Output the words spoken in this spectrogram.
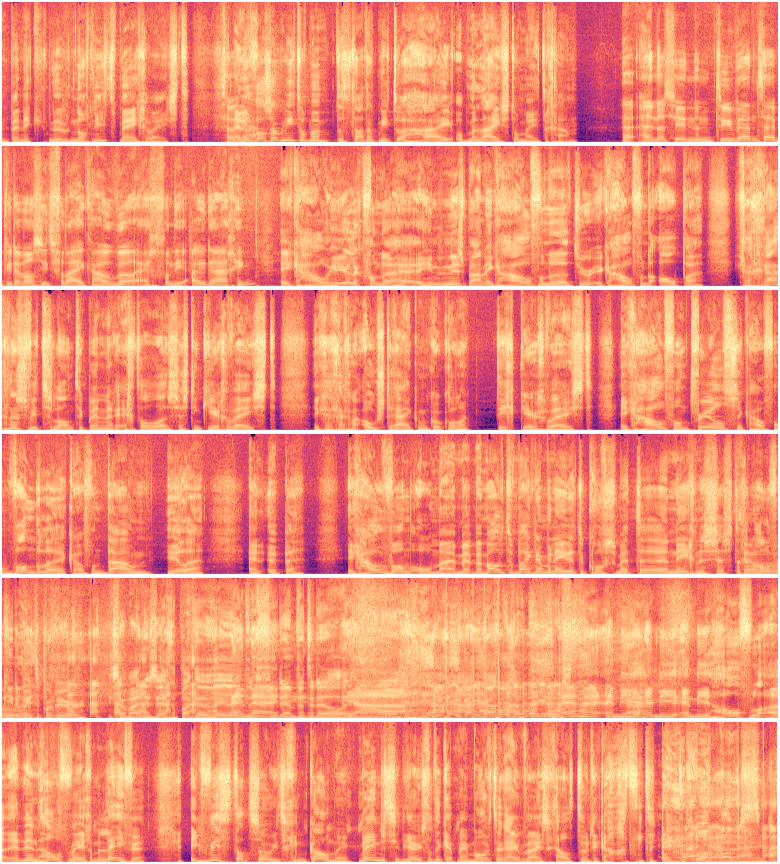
0,005% ben ik er nog niet mee geweest. Zo, en ja. dat, was ook niet op mijn, dat staat ook niet high op mijn lijst om mee te gaan. Eh, en als je in de natuur bent, heb je dan wel zoiets van... nou, ik hou wel echt van die uitdaging. Ik hou heerlijk van de hindernisbaan. Ik hou van de natuur. Ik hou van de Alpen. Ik ga graag naar Zwitserland. Ik ben er echt al eh, 16 keer geweest. Ik ga graag naar Oostenrijk. Daar ben ik ook al een tig keer geweest. Ik hou van trails. Ik hou van wandelen. Ik hou van down, hillen en uppen. Ik hou van om eh, met mijn mountainbike naar beneden te crossen met eh 69,5 Zo. km per uur. Ik zou bijna zeggen, pakken www.4m.nl. En, ja. dan, eh, je, kan- je kan gewoon zo mee, Joost. En, eh, en, die, en, die, en die half, la- en in halverwege mijn leven. Ik wist dat zoiets ging komen. Ik meen het serieus, want ik heb mijn motorrijbewijs gehaald toen ik 28 was.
